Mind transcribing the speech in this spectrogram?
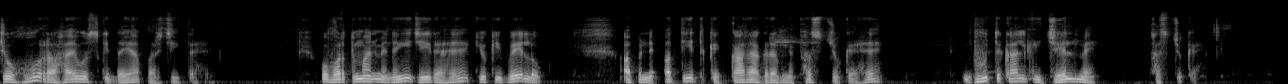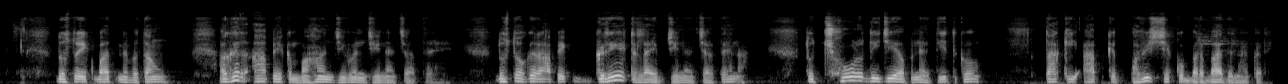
जो हो रहा है, उसकी दया पर जीते हैं। वो वर्तमान में नहीं जी रहे हैं, क्योंकि वे लोग अपने अतीत के कारागृह में फंस चुके हैं। भूतकाल की जेल में फंस चुके हैं। दोस्तों, एक बात मैं बताऊँ, अगर आप एक महान जीवन जीना चाहते हैं, दोस्तों, अगर आप एक ग्रेट लाइफ जीना चाहते हैं ना तो छोड़ दीजिए अपने अतीत को, ताकि आपके भविष्य को बर्बाद ना करें,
